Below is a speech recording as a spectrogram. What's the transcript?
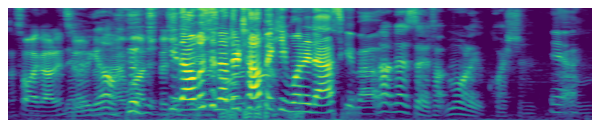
That's how I got into There we go. I watch He- fishing that was another topic he wanted to ask you about. not necessarily a talk, more like a question. Yeah. Um,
